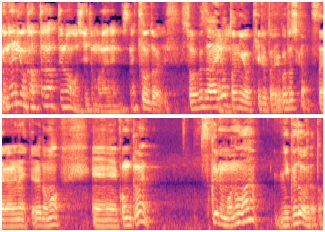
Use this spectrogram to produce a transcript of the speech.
何を買ったかっていうのは教えてもらえないんですね。その通りです。食材をとにかく切るということしか伝えられないけれども、えー今回は作るものは肉豆腐だと。う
